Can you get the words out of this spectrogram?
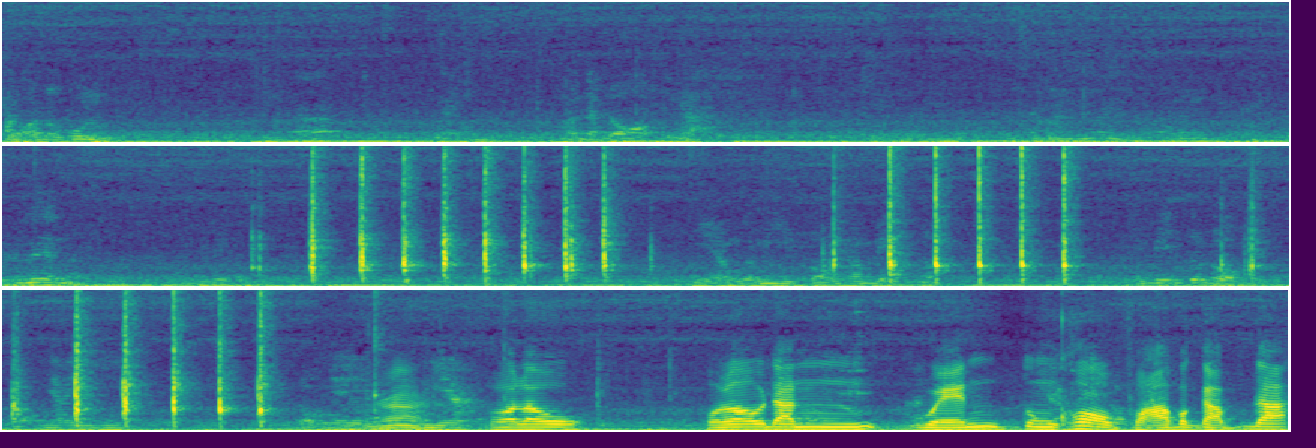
หัวตะกุนมันจะดอกอีกละเหนียวก็มีสองสามแบบเนาะมันมีตัวดอกดอกใหญ่ดอกใหญ่อ่าเนี่ย พอเราพ อเราดันแหวนตรงข้อบฝาประกับด้าน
